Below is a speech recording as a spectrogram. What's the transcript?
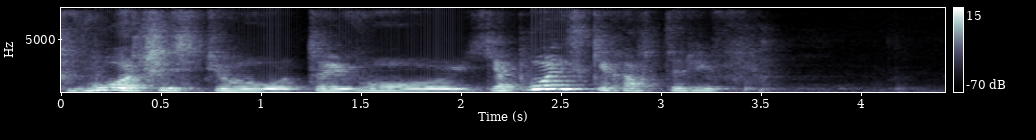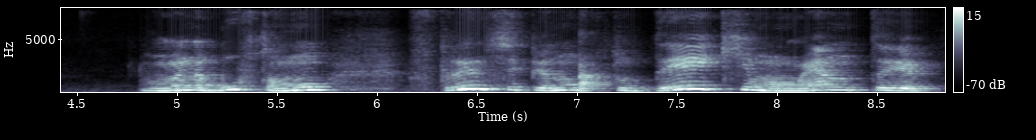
творчістю типу, японських авторів. У мене був тому, в принципі, ну так, тут деякі моменти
